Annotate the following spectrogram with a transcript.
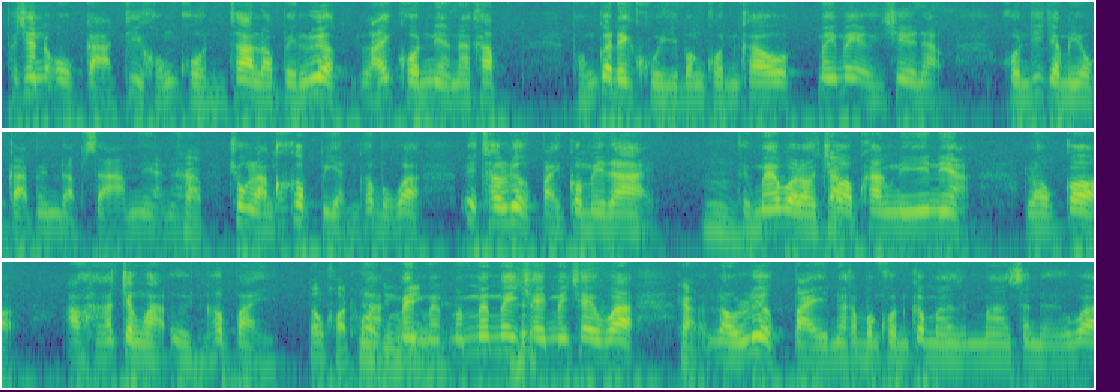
เพราะฉะนั้นโอกาสที่ของคนถ้าเราไปเลือกหลายคนเนี่ยนะครับผมก็ได้คุยบางคนเขาไม่ไม่เอ่ยชื่อนะคนที่จะมีโอกาสเป็นอันดับสามเนี่ยนะครับช่วงหลังเขาก็เปลี่ยนเขาบอกว่าเอ๊ะถ้าเลือกไปก็ไม่ได้อืม ถึงแม้ว่าเราครับชอบครั้งนี้เนี่ย เราก็เอาหาจังหวะอื่นเข้าไป ต้องขอโทษนะจไม่ริงไม่ไม่ไม่ไม่ใช่ไม่ใช่ว่าครับเราเลือกไปนะครับ บางคนก็มามาเสนอว่า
